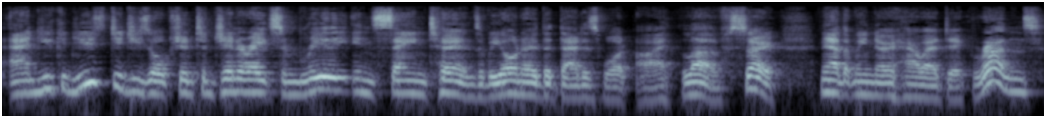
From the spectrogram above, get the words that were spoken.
and you can use Digisorption to generate some really insane turns, and we all know that that is what I love. So now that we know how our deck runs,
